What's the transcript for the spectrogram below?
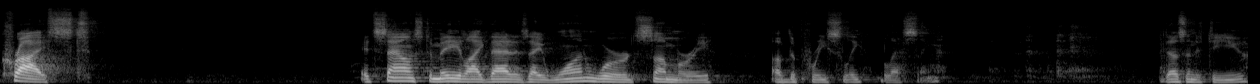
Christ. It sounds to me like that is a one word summary of the priestly blessing. Doesn't it to you?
